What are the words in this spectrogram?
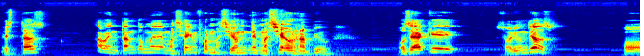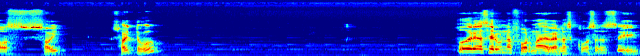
estás aventándome demasiada información demasiado rápido. O sea que soy un dios. ¿O soy... soy tú? Podría ser una forma de ver las cosas, sí.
